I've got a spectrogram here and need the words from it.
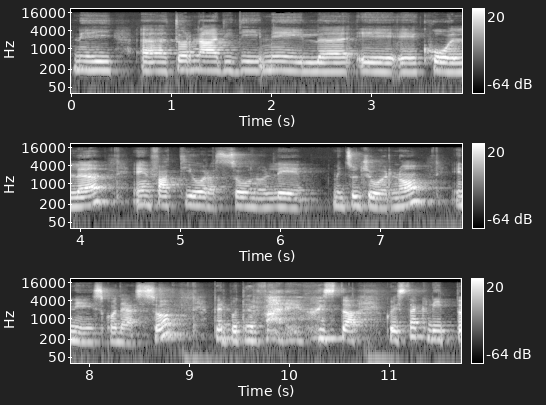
nei eh, tornadi di mail e, e call e infatti ora sono le mezzogiorno e ne esco adesso per poter fare questa, questa clip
